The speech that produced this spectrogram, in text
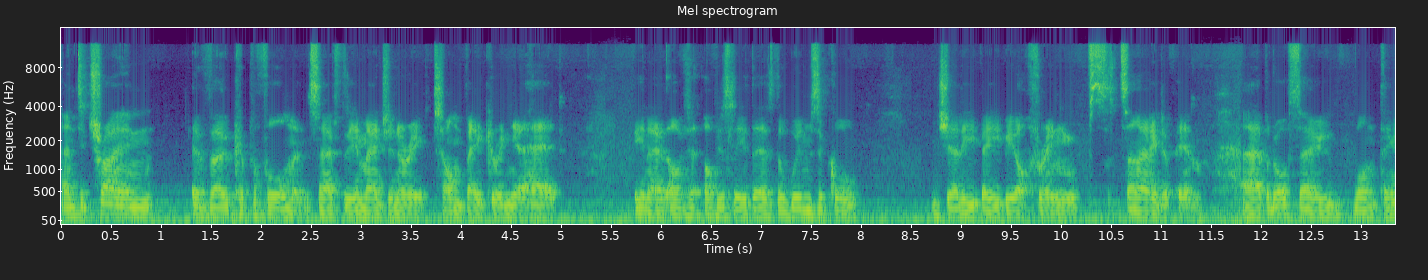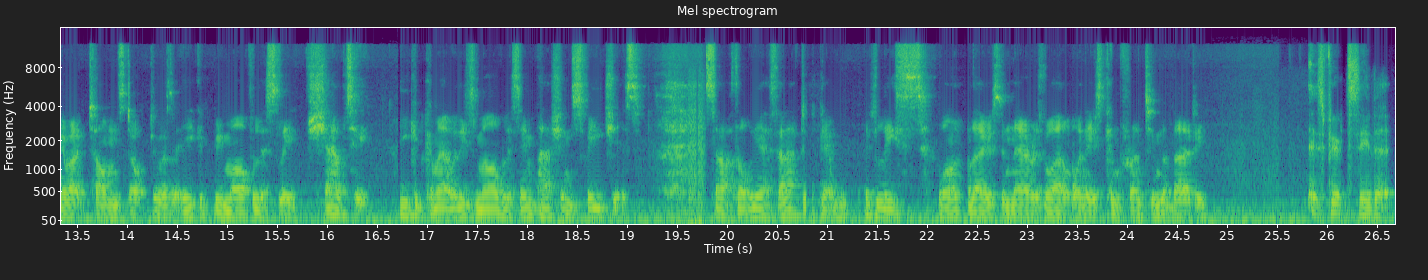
and to try and evoke a performance out of the imaginary Tom Baker in your head. You know, ob- obviously there's the whimsical jelly baby offering side of him. Uh, but also, one thing about Tom's Doctor was that he could be marvelously shouty. He could come out with these marvelous impassioned speeches. So I thought, yes, I'd have to get at least one of those in there as well when he's confronting the birdie. It's fair to say that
